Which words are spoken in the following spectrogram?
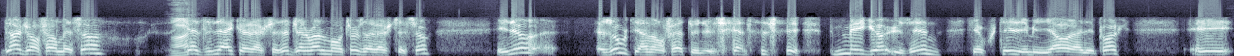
Dodge ont fermé ça. Ouais. Cadillac a racheté ça. General Motors a racheté ça. Et là, eux autres, ils en ont fait une usine. C'est une méga usine qui a coûté des milliards à l'époque. Et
